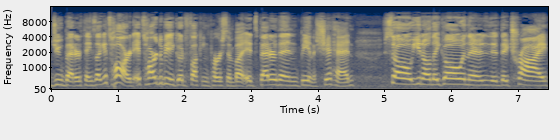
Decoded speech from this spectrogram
do better things. Like it's hard. It's hard to be a good fucking person, but it's better than being a shithead. So, you know, they go and they they try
